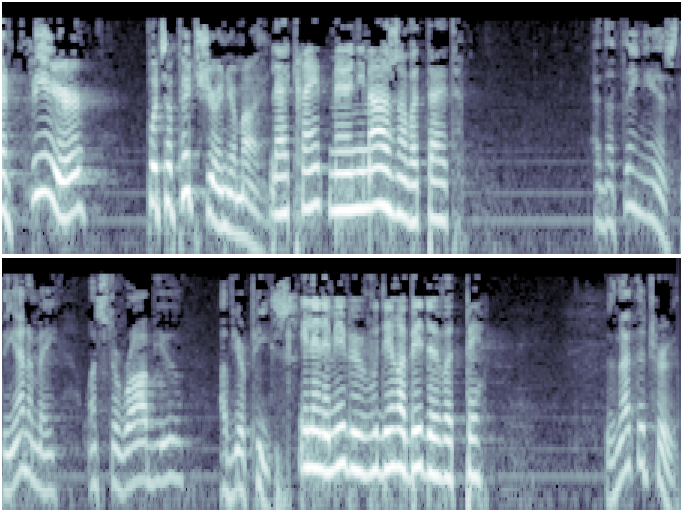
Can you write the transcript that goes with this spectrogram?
And fear puts a picture in your mind. La crainte met une image dans votre tête. And the thing is, the enemy wants to rob you of your peace. Et l'ennemi veut vous dérober de votre paix. Isn't that the truth?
